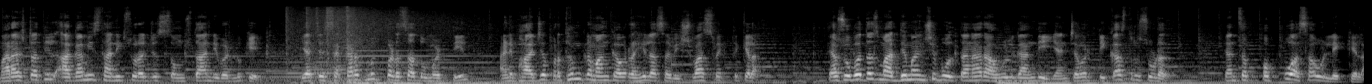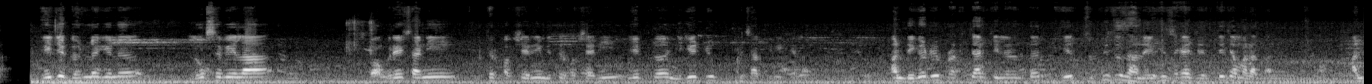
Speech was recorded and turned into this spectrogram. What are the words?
महाराष्ट्रातील आगामी स्थानिक स्वराज्य संस्था निवडणुकीत याचे सकारात्मक पडसाद उमटतील आणि भाजप प्रथम क्रमांकावर राहील असा विश्वास व्यक्त केला. त्यासोबतच माध्यमांशी बोलताना राहुल गांधी यांच्यावर टीकास्त्र सोडत त्यांचा पप्पू असा उल्लेख केला. हे जे घडलं गेलं लोकसभेला काँग्रेस आणि इतर पक्षांनी मित्र पक्षांनी एक निगेटिव्ह प्रचार तिने केला. आणि निगेटिव्ह प्रचार केल्यानंतर हे चुकीचं झालंय हे सगळ्या जनतेच्या मनात आलं. आणि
